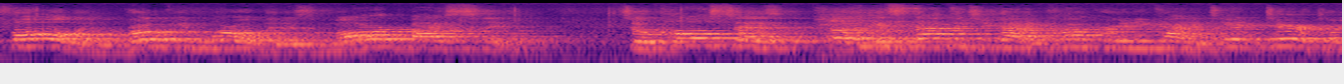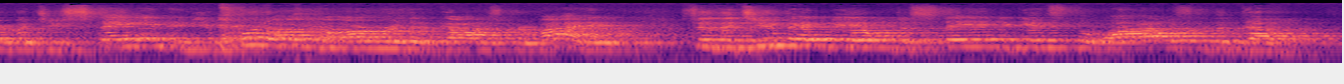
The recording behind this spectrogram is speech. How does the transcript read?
fallen, broken world that is marred by sin. So Paul says, uh, it's not that you got to conquer any kind of ter territory, but you stand and you put on the armor that God has provided so that you may be able to stand against the wiles of the devil.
